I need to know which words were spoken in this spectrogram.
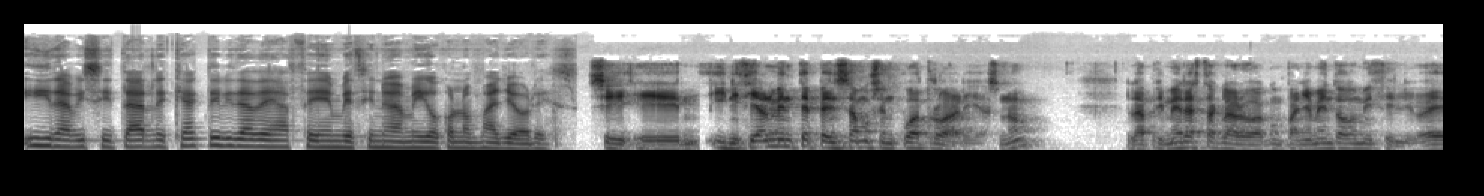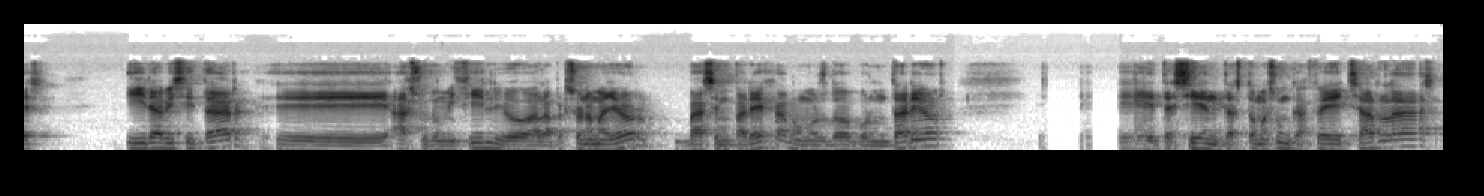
ir a visitarles? ¿Qué actividades hacen vecinos y amigos con los mayores? Sí, eh, inicialmente pensamos en cuatro áreas, ¿no? La primera está claro, acompañamiento a domicilio, es ir a visitar eh, a su domicilio a la persona mayor, vas en pareja, vamos dos voluntarios, eh, te sientas, tomas un café, charlas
